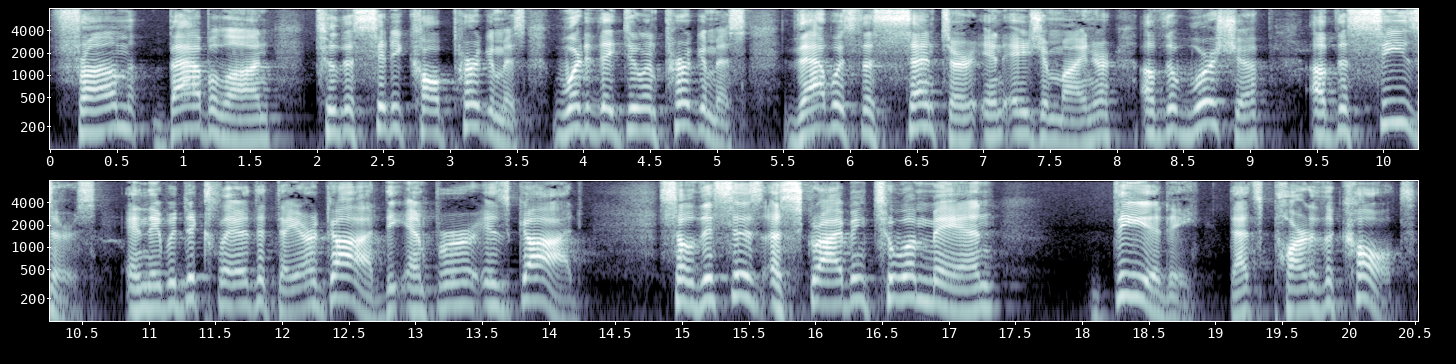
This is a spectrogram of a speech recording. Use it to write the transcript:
from Babylon to the city called Pergamus. What did they do in Pergamus? That was the center in Asia Minor of the worship of the Caesars. And they would declare that they are God. The emperor is God. So this is ascribing to a man deity. That's part of the cult.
